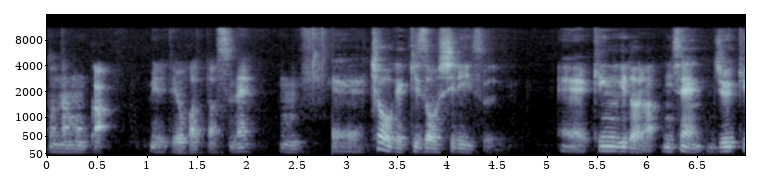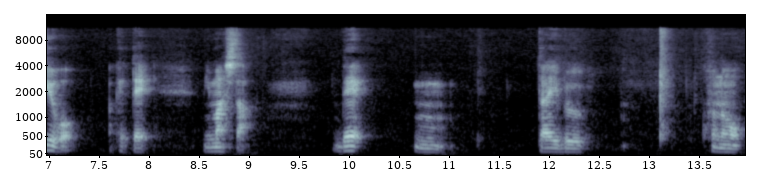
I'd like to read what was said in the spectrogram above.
どんなもんか見れてよかったっすね。うん。えー、超激増シリーズ。えー、キングギドラ2019を開けてみました。で、うん、だいぶこの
